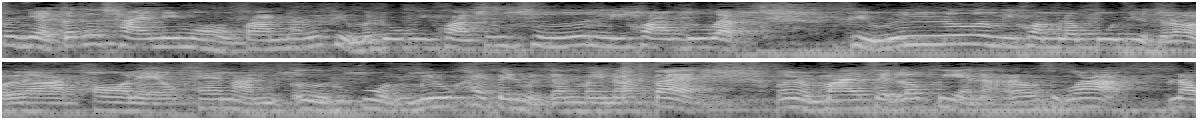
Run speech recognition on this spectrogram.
ส่วนใหญ่ก็จะใช้ในหมวดของการทำให้ผิวมันดูมีความชุ่มชื้น มีความดูแบบ ผิวลื่นๆ มีความละมุนอยู่ตลอดเวลาพอแล้วแค่นั้นเออทุกคนไม่รู้ใครเป็นเหมือนกันไหมนะ แต่เหมือนมายเซ็ตเราเปลี่ยนอะเรารู้สึกว่าเรา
